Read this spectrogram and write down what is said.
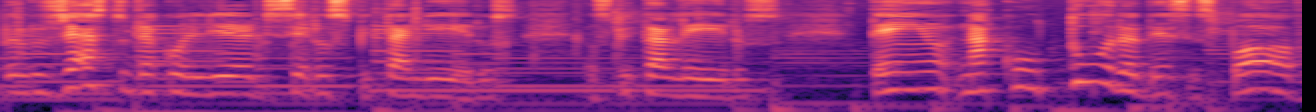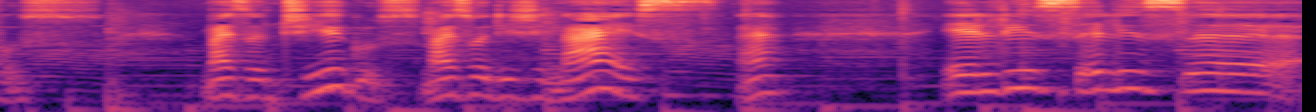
pelo gesto de acolher, de ser hospitaleiros, hospitaleiros tenho na cultura desses povos mais antigos, mais originais, né? Eles, eles, é,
